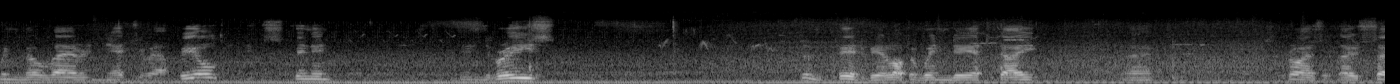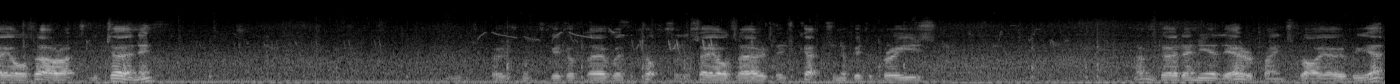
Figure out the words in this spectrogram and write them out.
Windmill there in the edge of our field. It's spinning in the breeze. Doesn't appear to be a lot of wind here today. Uh, surprised that those sails are actually turning. I suppose once you get up there where the tops of the sails are, it is catching a bit of breeze. I haven't heard any of the aeroplanes fly over yet.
